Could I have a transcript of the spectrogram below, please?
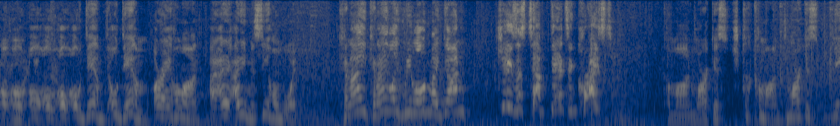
Oh, oh, oh, oh, oh, oh, damn, oh, damn. All right, hold on. I, I, I didn't even see homeboy. Can I, can I, like, reload my gun? Jesus, tap dancing Christ! Come on, Marcus. Come on, Marcus. Yeah,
